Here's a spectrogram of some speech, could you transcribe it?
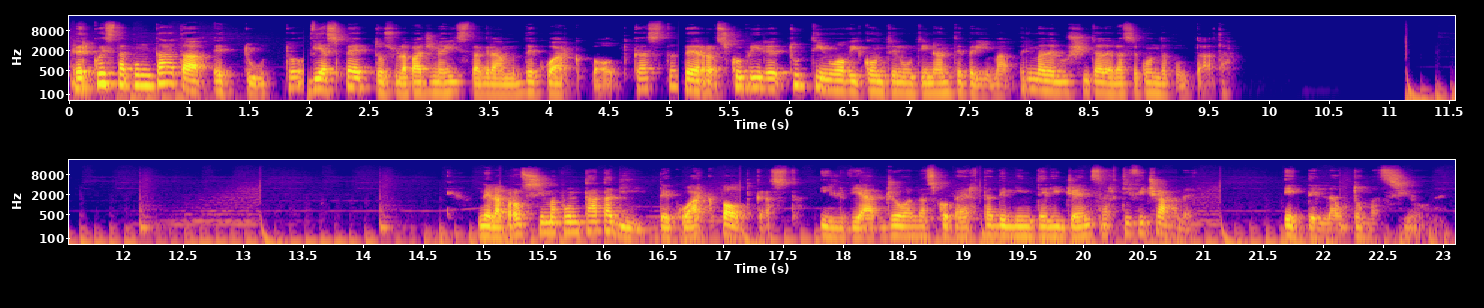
Per questa puntata è tutto, vi aspetto sulla pagina Instagram The Quark Podcast per scoprire tutti i nuovi contenuti in anteprima, prima dell'uscita della seconda puntata. Nella prossima puntata di The Quark Podcast, il viaggio alla scoperta dell'intelligenza artificiale e dell'automazione.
